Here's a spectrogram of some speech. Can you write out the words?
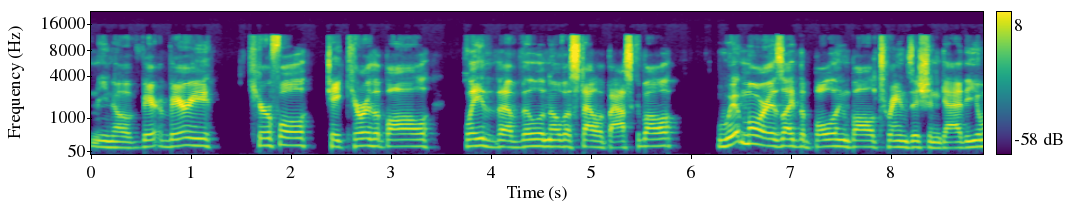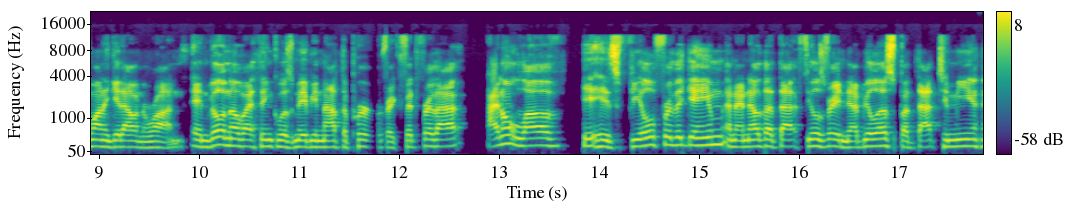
you know, very, very careful, take care of the ball, play the Villanova style of basketball. Whitmore is like the bowling ball transition guy that you want to get out and run. And Villanova, I think, was maybe not the perfect fit for that. I don't love his feel for the game. And I know that that feels very nebulous, but that to me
